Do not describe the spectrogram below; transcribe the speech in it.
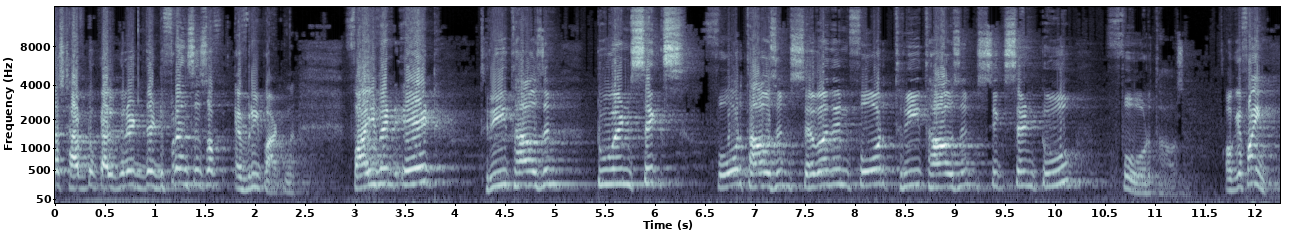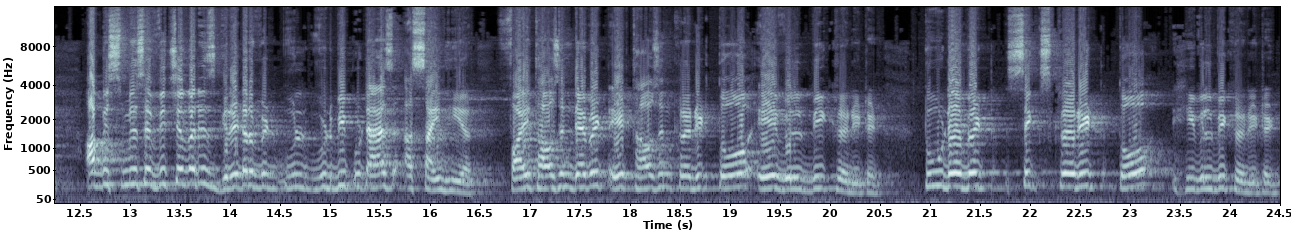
just have to calculate the differences of every partner 5 and 8 3000 2 and 6 4000 7 and 4 3000 6 and 2 4000 okay, fine अब इसमें से whichever is greater would be put as a sign here 5000 debit 8000 credit तो A will be credited to debit six credit तो he will be credited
